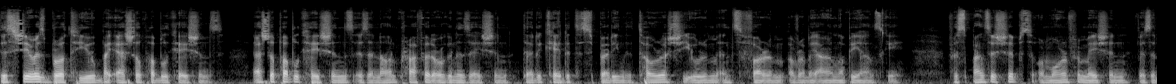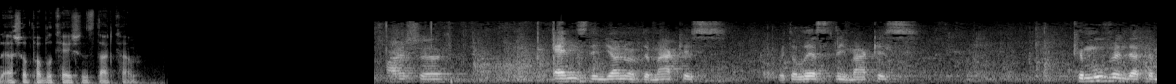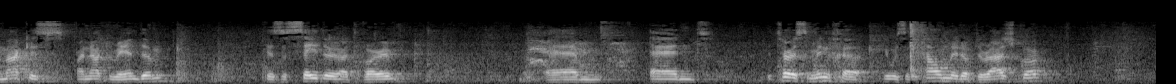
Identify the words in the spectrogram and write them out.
This year is brought to you by Eshel Publications. Eshel Publications is a non-profit organization dedicated to spreading the Torah, Shiurim, and Sefarim of Rabbi Aaron Lopiansky. For sponsorships or more information, visit eshelpublications.com. Parsha ends the Yonah of the with the last three Makis. Kemuven that the Makis are not random. There's a Seder at Varim. Um, and the Teres Mincha, he was a Talmud of the Rashba.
